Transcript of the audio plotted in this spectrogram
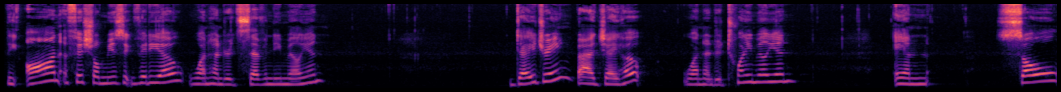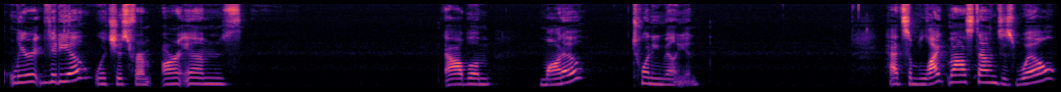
The On official music video, 170 million. Daydream by J Hope, 120 million. And Soul lyric video, which is from RM's album Mono, 20 million. Had some light milestones as well.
